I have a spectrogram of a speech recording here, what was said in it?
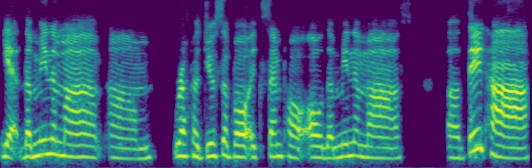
yeah, the minimum um, reproducible example or the minimum uh, data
